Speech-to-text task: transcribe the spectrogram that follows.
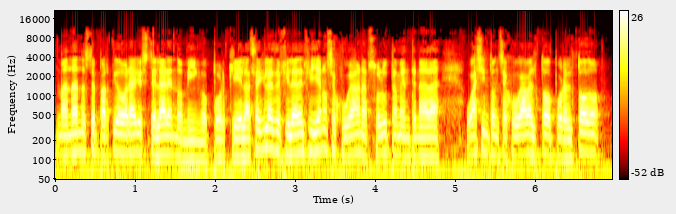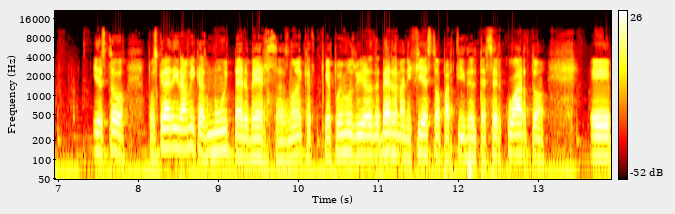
mandando este partido horario estelar en domingo, porque las Águilas de Filadelfia ya no se jugaban absolutamente nada, Washington se jugaba el todo por el todo. Y esto pues crea dinámicas muy perversas, ¿no? Que, que pudimos ver, de manifiesto a partir del tercer cuarto. Eh,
